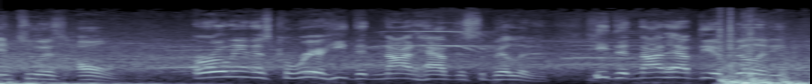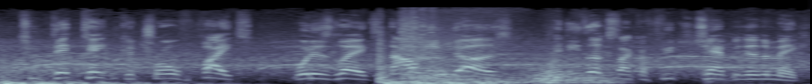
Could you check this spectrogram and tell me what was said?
into his own. Early in his career, he did not have this ability. He did not have the ability to dictate and control fights with his legs. Now he does, and he looks like a future champion in the making.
